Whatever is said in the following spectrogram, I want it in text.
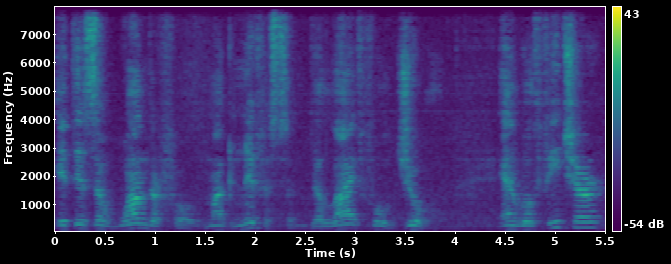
It is a wonderful, magnificent, delightful jewel and will feature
